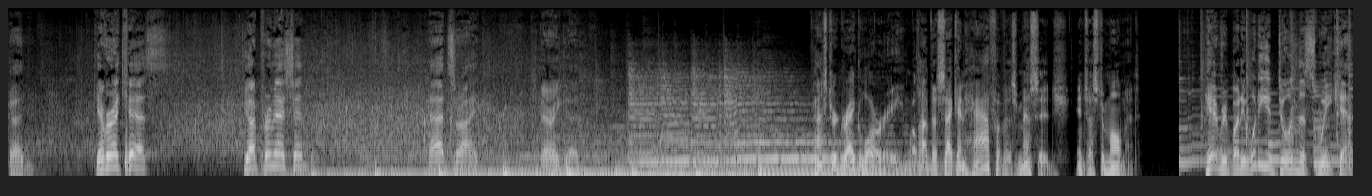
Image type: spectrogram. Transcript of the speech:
Good. Give her a kiss. You have permission. That's right. Very good. Pastor Greg Laurie will have the second half of his message in just a moment. Hey, everybody, what are you doing this weekend?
